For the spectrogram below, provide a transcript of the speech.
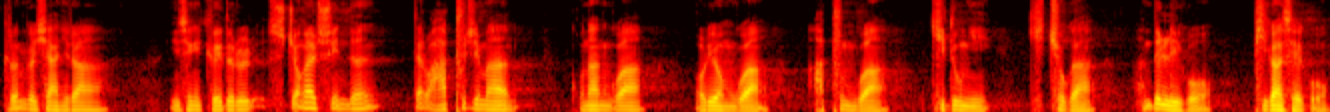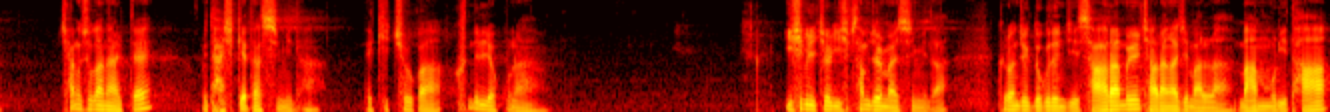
그런 것이 아니라 인생의 궤도를 수정할 수 있는 때로 아프지만 고난과 어려움과 아픔과 기둥이 기초가 흔들리고 비가 새고 창수가 날 때 우리 다시 깨닫습니다. 내 기초가 흔들렸구나. 21절 23절 말씀입니다. 그런즉 누구든지 사람을 자랑하지 말라 만물이 다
